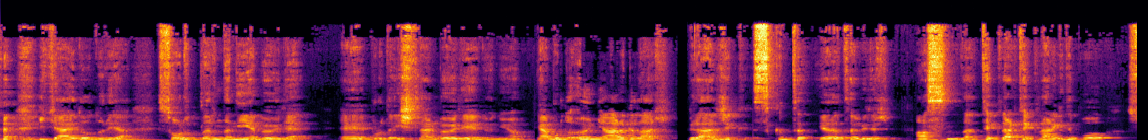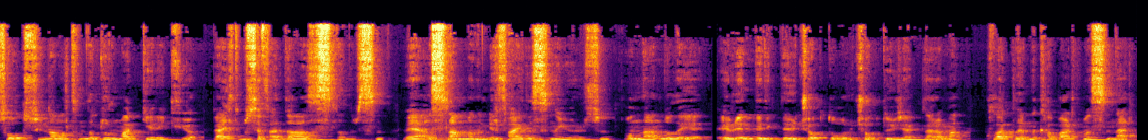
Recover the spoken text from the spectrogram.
hikayede olur ya sorduklarında niye böyle? E, burada işler böyleye dönüyor. Yani burada ön yargılar birazcık sıkıntı yaratabilir. Aslında tekrar tekrar gidip o soğuk suyun altında durmak gerekiyor. Belki bu sefer daha az ıslanırsın veya ıslanmanın bir faydasını görürsün. Ondan dolayı evrenin dedikleri çok doğru, çok duyacaklar ama kulaklarını kabartmasınlar.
